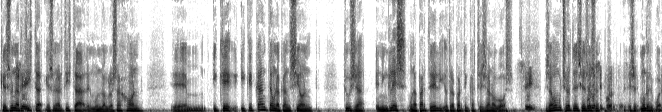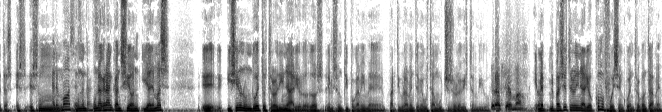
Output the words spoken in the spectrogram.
que es un artista, que es un artista del mundo anglosajón eh, y que y que canta una canción tuya en inglés, una parte de él y otra parte en castellano vos. Sí. Me llamó mucho la atención. Muros Es y puertas. es- Muros y puertas. Es, es un, una gran canción y además eh, hicieron un dueto extraordinario los dos. Él es un tipo que a mí me particularmente me gusta mucho, yo lo he visto en vivo. Gracias, hermano. Y me, me pareció extraordinario. ¿Cómo fue ese encuentro? Contame.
